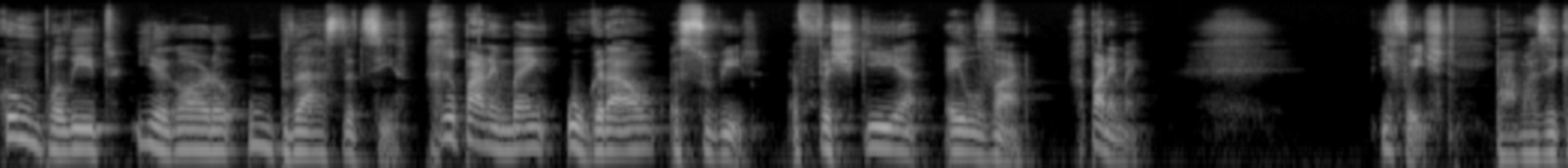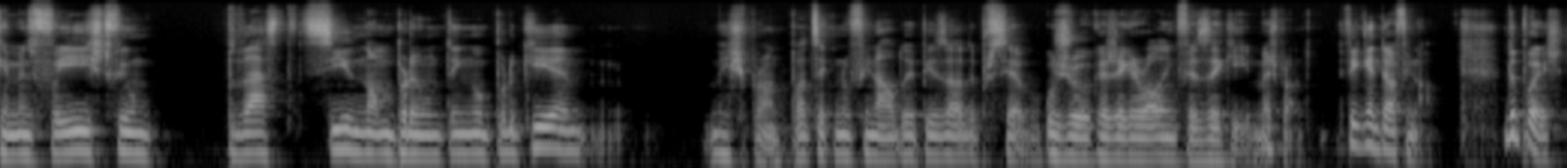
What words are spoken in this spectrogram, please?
com um palito e agora um pedaço de tecido. Reparem bem o grau a subir, a fasquia a elevar. Reparem bem. E foi isto. Pá, basicamente foi isto, foi um pedaço de tecido, não me perguntem o porquê, mas pronto, pode ser que no final do episódio percebo o jogo que a J.K. Rowling fez aqui, mas pronto, fiquem até ao final. Depois,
